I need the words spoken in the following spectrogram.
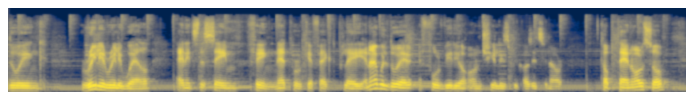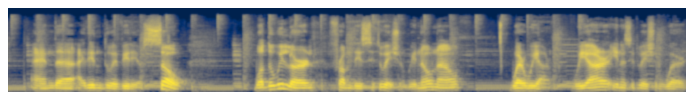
doing really, really well, and it's the same thing network effect play. And I will do a, a full video on Chiliz because it's in our top 10 also, and uh, I didn't do a video. So, what do we learn from this situation? We know now where we are. We are in a situation where,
